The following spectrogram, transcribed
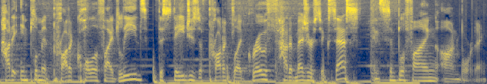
how to implement product qualified leads, the stages of product led growth, how to measure success, and simplifying onboarding.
